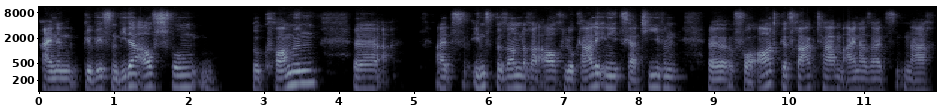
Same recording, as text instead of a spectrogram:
einen gewissen Wiederaufschwung bekommen, äh, als insbesondere auch lokale Initiativen äh, vor Ort gefragt haben, einerseits nach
